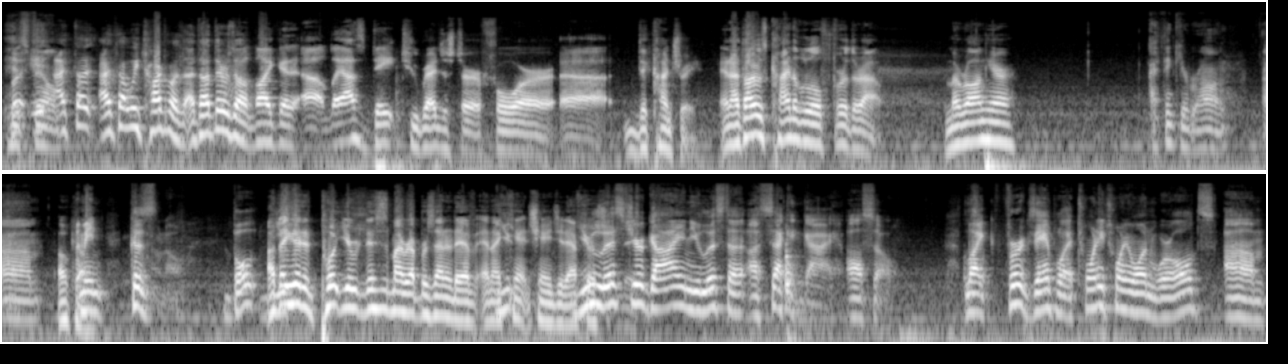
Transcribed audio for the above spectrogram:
his But it- film. I thought I thought we talked about this. I thought there was a like a uh, last date to register for uh, the country, and I thought it was kind of a little further out. Am I wrong here? I think you're wrong. Um, Okay. I mean, because I both I thought you had to put your. This is my representative, and I You- can't change it after. you list certain your guy and you list a, a second guy also. Like for example, at 2021 Worlds, um,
